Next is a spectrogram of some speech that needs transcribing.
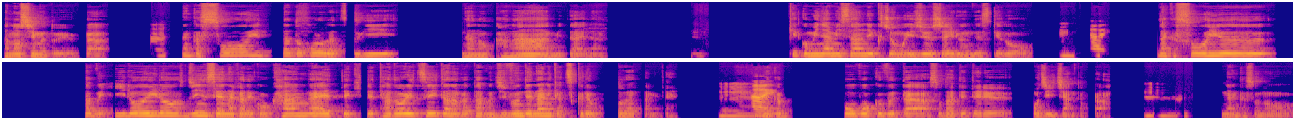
楽しむというか、うんなんかそういったところが次なのかなみたいな。結構南三陸町も移住者いるんですけど、うんはい。なんかそういう多分いろいろ人生の中でこう考えてきてたどり着いたのが多分自分で何か作ることだったみたいうんはな。んか放牧豚育ててるおじいちゃんとか、なんかその、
